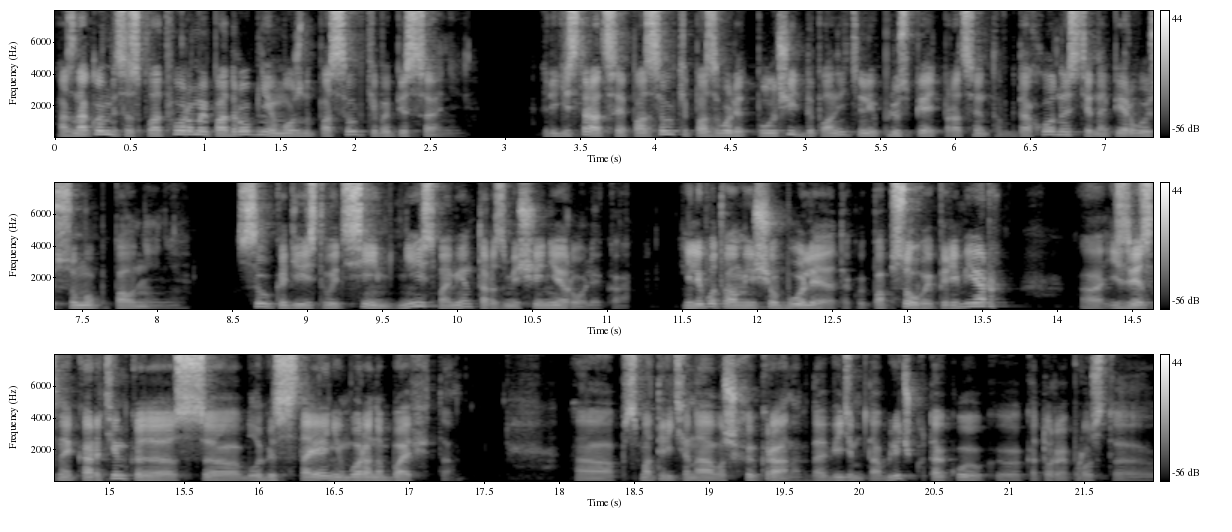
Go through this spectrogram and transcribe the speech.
Ознакомиться с платформой подробнее можно по ссылке в описании. Регистрация по ссылке позволит получить дополнительный плюс 5% к доходности на первую сумму пополнения. Ссылка действует 7 дней с момента размещения ролика. Или вот вам еще более такой попсовый пример. А, известная картинка с благосостоянием Уоррена Баффета. А, посмотрите на ваших экранах. Да? Видим табличку такую, которая просто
